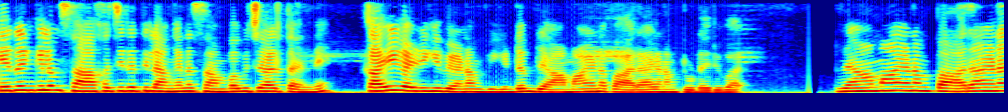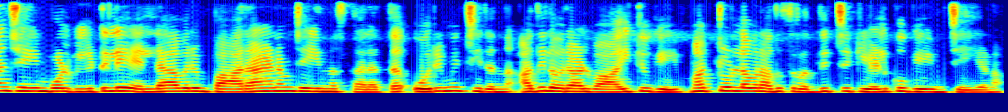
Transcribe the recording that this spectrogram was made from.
ഏതെങ്കിലും സാഹചര്യത്തിൽ അങ്ങനെ സംഭവിച്ചാൽ തന്നെ കൈ കഴുകി വേണം വീണ്ടും രാമായണ പാരായണം തുടരുവാൻ. രാമായണം പാരായണം ചെയ്യുമ്പോൾ വീട്ടിലെ എല്ലാവരും പാരായണം ചെയ്യുന്ന സ്ഥലത്ത് ഒരുമിച്ചിരുന്ന് അതിലൊരാൾ വായിക്കുകയും മറ്റുള്ളവർ അത് ശ്രദ്ധിച്ച് കേൾക്കുകയും ചെയ്യണം.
